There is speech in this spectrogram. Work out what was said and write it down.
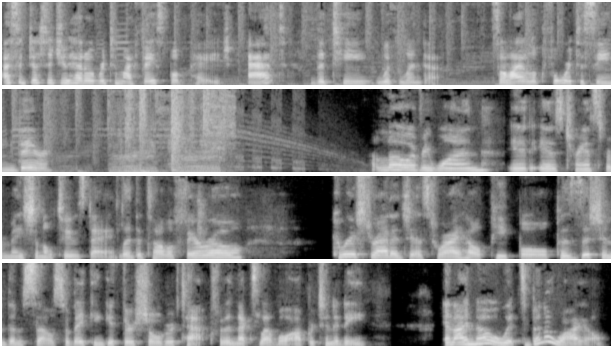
I suggest that you head over to my Facebook page at The Tea with Linda. So I look forward to seeing you there. Hello, everyone. It is Transformational Tuesday. Linda Taliaferro, career strategist, where I help people position themselves so they can get their shoulder tapped for the next level opportunity. And I know it's been a while.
